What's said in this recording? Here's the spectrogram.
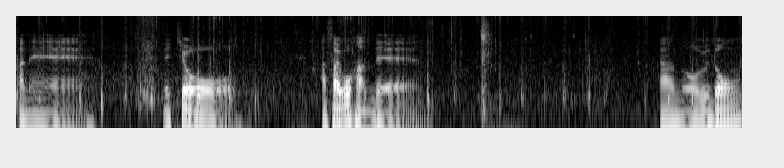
ぱね、で、今日、朝ごはんで、あの、うどん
